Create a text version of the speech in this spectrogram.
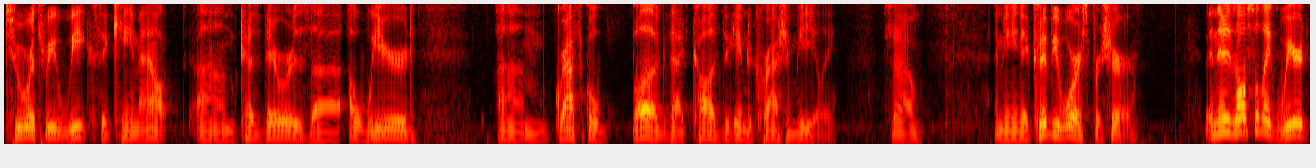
two or three weeks it came out because there was a, a weird um, graphical bug that caused the game to crash immediately. So, I mean, it could be worse for sure. And there's also like weird.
